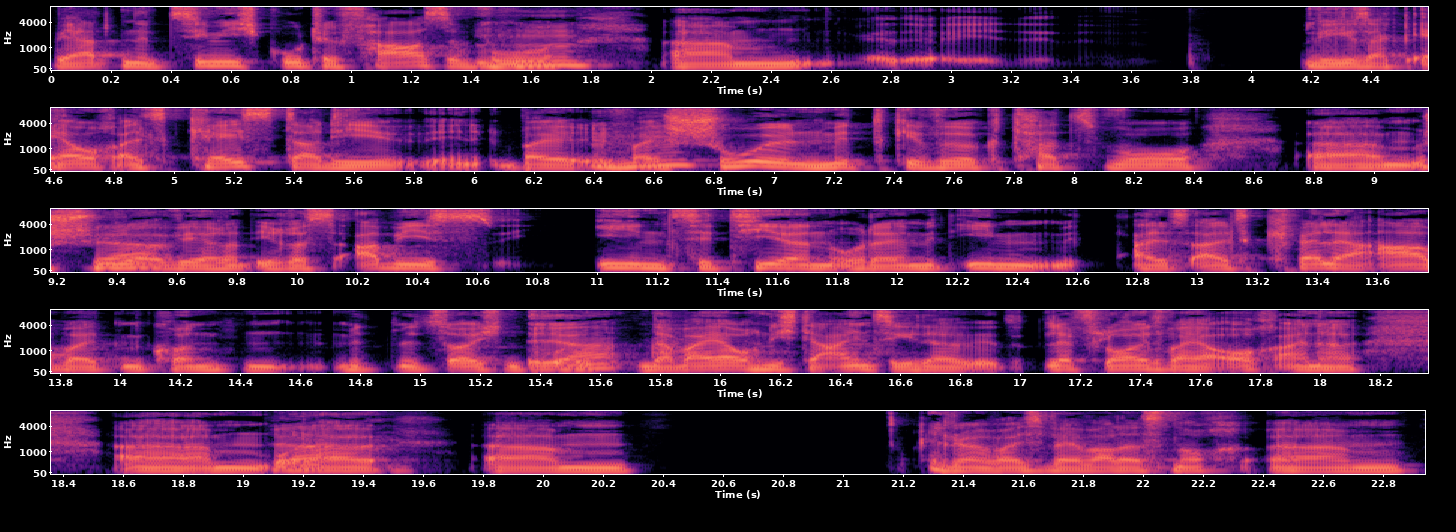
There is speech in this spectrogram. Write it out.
Wir hatten eine ziemlich gute Phase, wo mhm. ähm, wie gesagt, er auch als Case Study bei, mhm. bei Schulen mitgewirkt hat, wo ähm, Schüler ja. während ihres Abis ihn zitieren oder mit ihm als, als Quelle arbeiten konnten mit, mit solchen Produkten. Ja. Da war er auch nicht der Einzige. Der, Lev Lloyd war ja auch einer, ähm, ja. oder, ähm, oder weiß, wer war das noch? Ähm,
